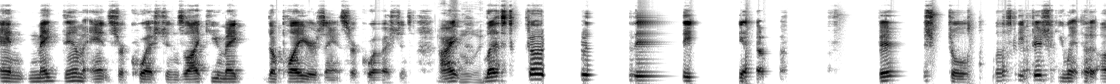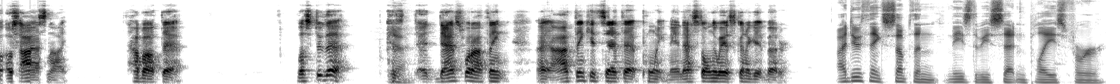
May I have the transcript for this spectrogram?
and make them answer questions like you make the players answer questions. All right? Absolutely. let's go to the, the officials. Let's the official you went to Ossai last night. How about that? Let's do that because that's what i think i think it's at that point man. That's the only way it's going to get better. I do think something needs to be set in place for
